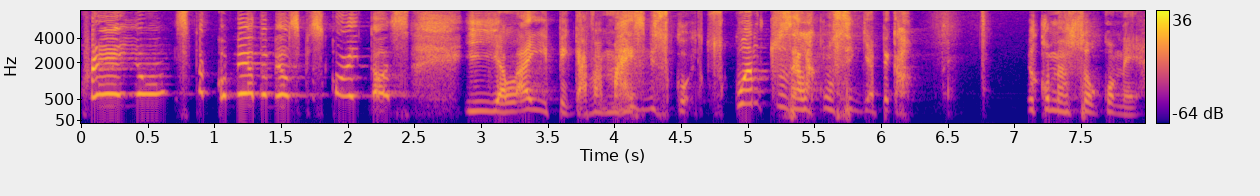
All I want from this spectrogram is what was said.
creio, está comendo meus biscoitos. E ia lá e pegava mais biscoitos. Quantos ela conseguia pegar? E começou a comer.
